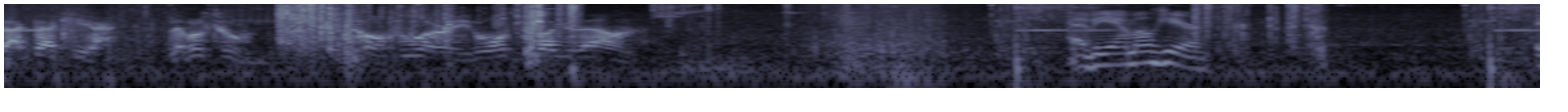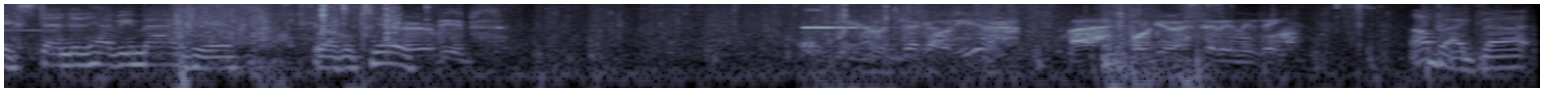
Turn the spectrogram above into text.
Backpack here. Level two. Don't worry, it won't slow you down. Heavy ammo here. Extended heavy mag here. Level two. Air dibs. We could check out here. Ah, forget I said anything. I'll bag that.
